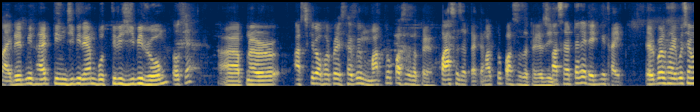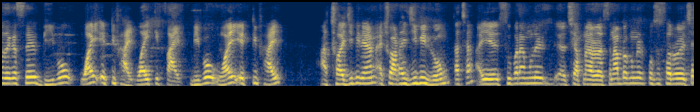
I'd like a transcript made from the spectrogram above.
five Redmi five তিন জিবি র্যাম বত্রিশ জিবি রোম ওকে আপনার আজকের অফার প্রাইস থাকবে মাত্র পাঁচ হাজার টাকা। পাঁচ হাজার টাকা। মাত্র পাঁচ হাজার টাকা জি। পাঁচ হাজার টাকায় রেডমি ফাইভ এরপরে থাকবে আমাদের কাছে Vivo Y eighty five Y T five Vivo Y eighty five আর ছয় জিবি র্যাম একশো আঠাশ জিবি রোম আচ্ছা। এই সুপার আমলের আপনার স্ন্যাপড্রাগনের প্রসেসর রয়েছে।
